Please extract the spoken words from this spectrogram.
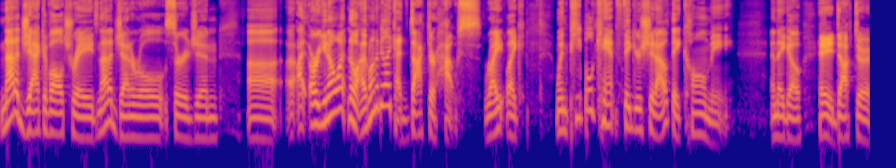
not a jack of all trades, not a general surgeon, uh, I, or you know what? No, I want to be like a Doctor House, right? Like when people can't figure shit out, they call me and they go, "Hey, Doctor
